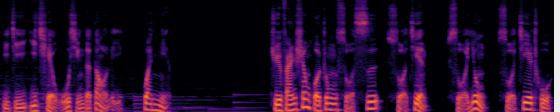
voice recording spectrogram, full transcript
以及一切无形的道理观念。举凡生活中所思、所见、所用、所接触，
